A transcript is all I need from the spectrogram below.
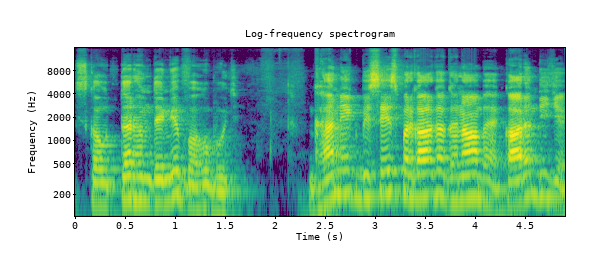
इसका उत्तर हम देंगे बहुभुज। घन एक विशेष प्रकार का घनाभ है, कारण दीजिए।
